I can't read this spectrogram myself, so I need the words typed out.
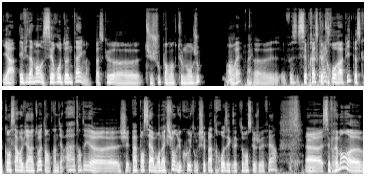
Il y a évidemment zéro downtime parce que euh, tu joues pendant que tout le monde joue. En Mmh, vrai, ouais. Euh, c'est presque Ouais. trop rapide parce que quand ça revient à toi, t'es en train de dire ah attendez, euh, j'ai pas pensé à mon action du coup, donc je sais pas trop exactement ce que je vais faire. Euh, c'est vraiment euh,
